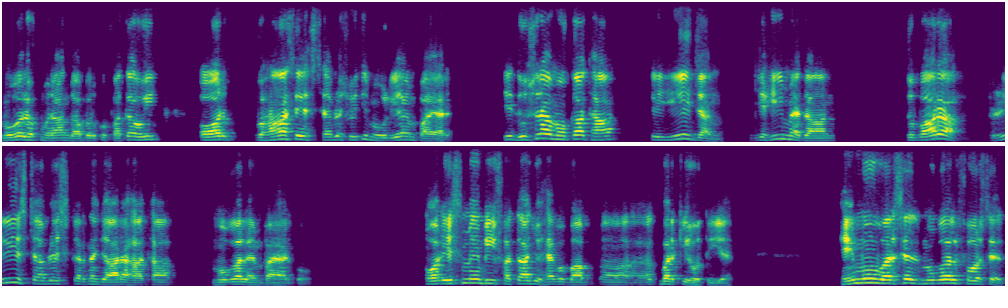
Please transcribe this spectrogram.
मुग़ल हुक्मरान बाबर को फतह हुई और वहाँ से इस्टेब्लिश हुई थी मुगलिया एम्पायर। ये दूसरा मौका था कि ये जंग, यही मैदान दोबारा री करने जा रहा था मुग़ल एम्पायर को। और इसमें भी फतह जो है वो अकबर की होती है। Hemu versus Mughal forces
